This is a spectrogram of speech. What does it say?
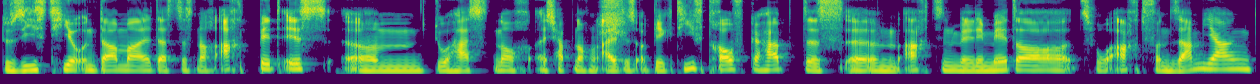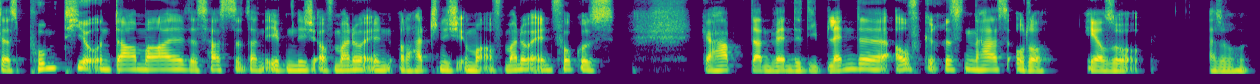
Du siehst hier und da mal, dass das noch 8-Bit ist. Ähm, du hast noch, ich habe noch ein altes Objektiv drauf gehabt, das ähm, 18 mm 2.8 von Samyang. Das pumpt hier und da mal. Das hast du dann eben nicht auf manuellen oder hat nicht immer auf manuellen Fokus gehabt. Dann, wenn du die Blende aufgerissen hast oder eher so, also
